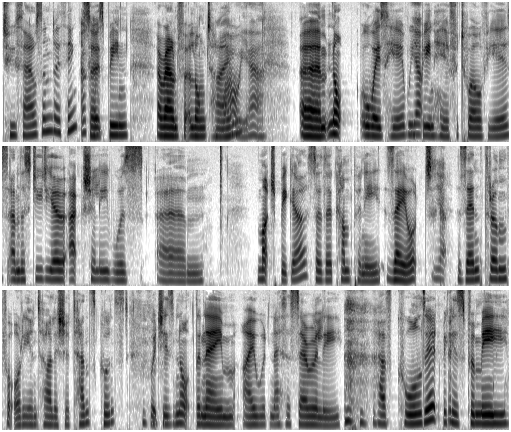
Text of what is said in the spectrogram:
2000, I think. So it's been around for a long time. Oh yeah. Um, not always here. We've Yep. been here for 12 years, and the studio actually was um, much bigger. So the company Zeot, Yeah. Zentrum für Orientalische Tanzkunst, which is not the name I would necessarily have called it, because for me,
